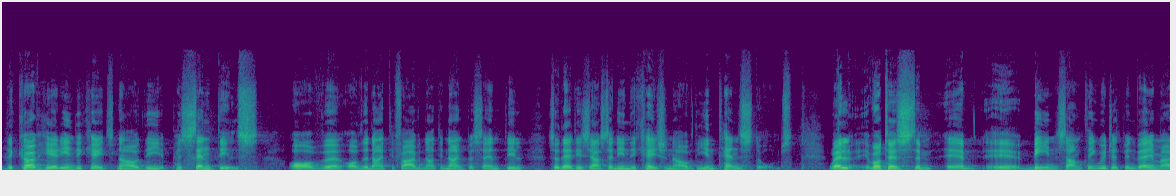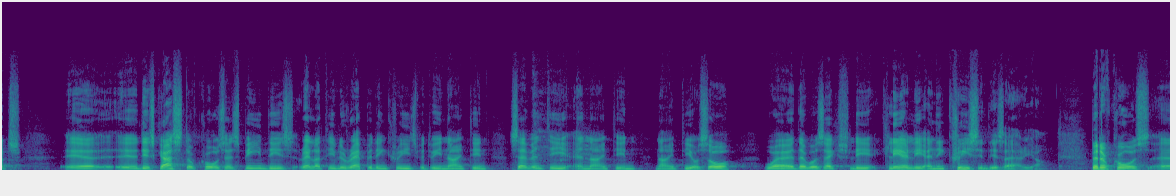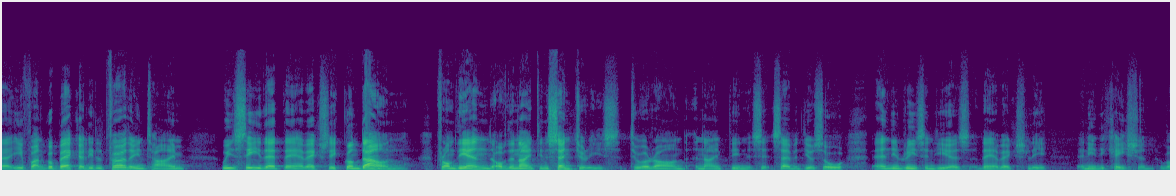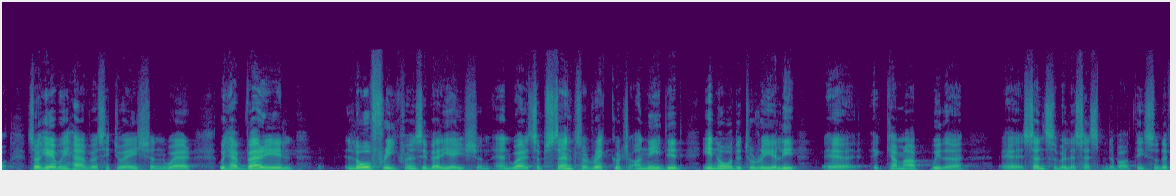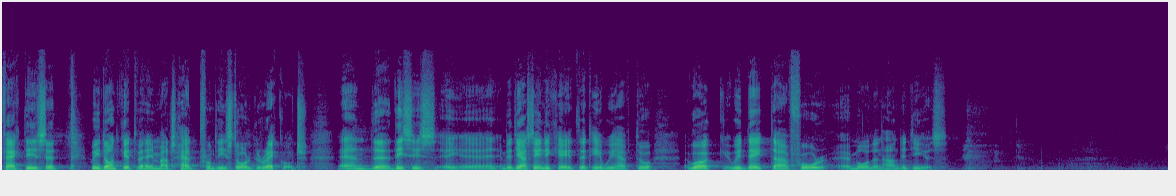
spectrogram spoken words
the curve here indicates now the percentiles of, uh, of the 95 99 percentile. So that is just an indication of the intense storms. Well, what has um, uh, uh, been something which has been very much uh, uh, discussed, of course, has been this relatively rapid increase between 1970 and 1990 or so, where there was actually clearly an increase in this area. But of course, uh, if one go back a little further in time, we see that they have actually gone down from the end of the 19th centuries to around 1970 or so, and in recent years they have actually an indication of what. So here we have a situation where we have very low frequency variation and where substantial records are needed in order to really uh, come up with a, sensible assessment about this. So the fact is that we don't get very much help from the historical records. And uh, this is, uh, but just indicate that here we have to work with data for uh, more than 100 years.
